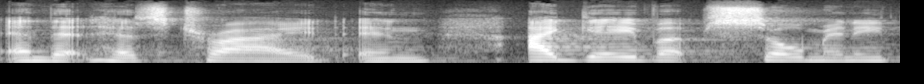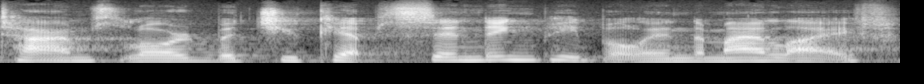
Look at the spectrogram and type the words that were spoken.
and that has tried. And I gave up so many times, Lord, but you kept sending people into my life.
